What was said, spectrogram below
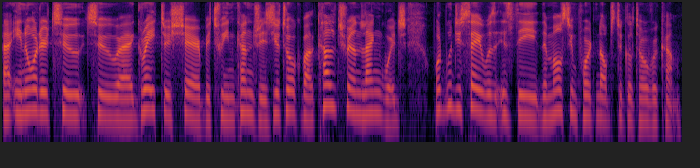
uh, in order to, to uh, greater share between countries? You talk about culture and language. What would you say was is the, the most important obstacle to overcome?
